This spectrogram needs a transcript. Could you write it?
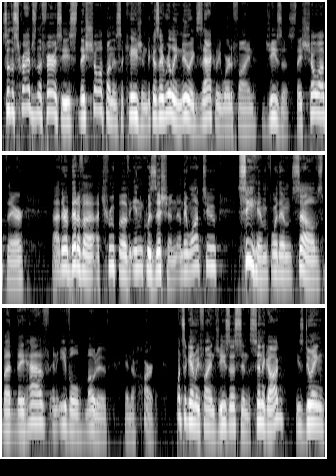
So the scribes and the Pharisees, they show up on this occasion because they really knew exactly where to find Jesus. They show up there. Uh, they're a bit of a, a troop of inquisition, and they want to see him for themselves, but they have an evil motive in their heart. Once again, we find Jesus in the synagogue. He's doing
